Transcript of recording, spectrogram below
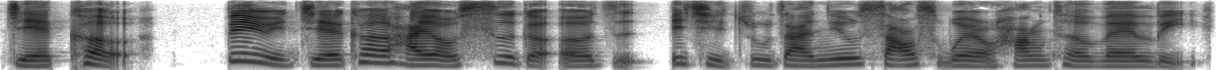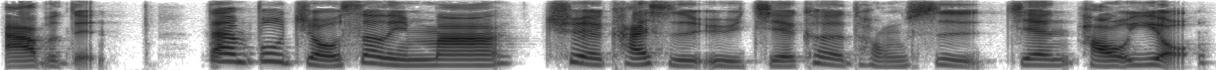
杰克，并与杰克还有四个儿子一起住在 New South Wales Hunter Valley Aberdeen。但不久，瑟琳妈却开始与杰克的同事兼好友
